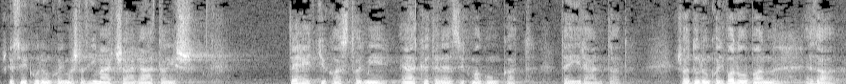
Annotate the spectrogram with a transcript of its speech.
És köszönjük, Urunk, hogy most az imádság által is tehetjük azt, hogy mi elkötelezzük magunkat Te irántad. És add, Urunk, hogy valóban ez a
